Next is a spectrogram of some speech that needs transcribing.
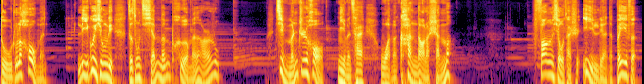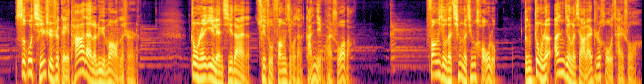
堵住了后门。李贵兄弟则从前门破门而入。进门之后，你们猜我们看到了什么？方秀才是一脸的悲愤，似乎秦氏是给他戴了绿帽子似的。众人一脸期待的催促方秀才赶紧快说吧。方秀才清了清喉咙，等众人安静了下来之后，才说：“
